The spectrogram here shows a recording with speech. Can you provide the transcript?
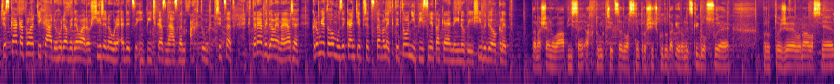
Česká kapela Tichá dohoda vydala rozšířenou reedici EP s názvem Achtung 30, které vydali na jaře. Kromě toho muzikanti představili k titulní písně také nejnovější videoklip. Ta naše nová píseň Achtung 30 vlastně trošičku to tak ironicky glosuje, protože ona vlastně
